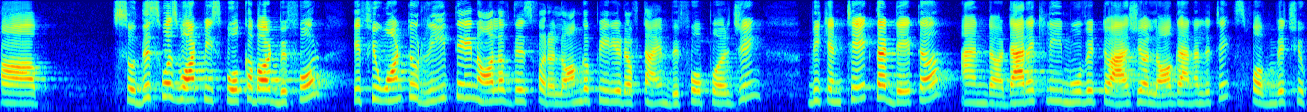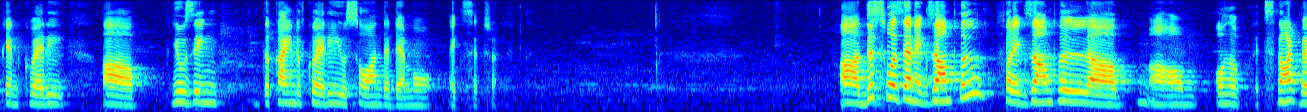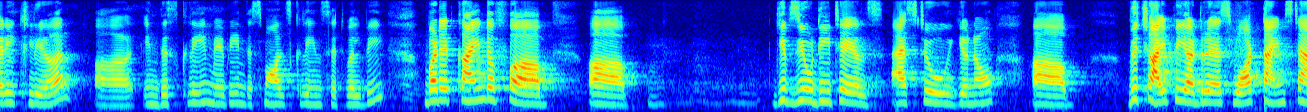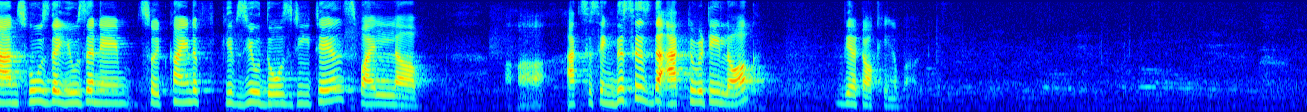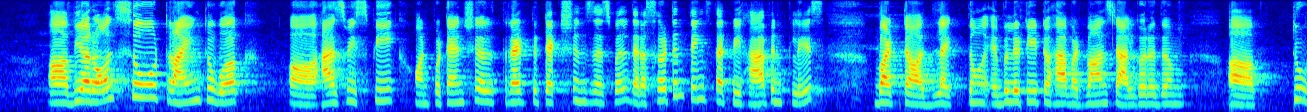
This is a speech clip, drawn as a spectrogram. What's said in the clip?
Uh, so, this was what we spoke about before. If you want to retain all of this for a longer period of time before purging, we can take that data and uh, directly move it to Azure Log Analytics from which you can query uh, using the kind of query you saw on the demo, etc. Uh, this was an example. For example, uh, um, it is not very clear uh, in this screen, maybe in the small screens it will be, but it kind of uh, uh, gives you details as to, you know, which IP address, what timestamps, who is the username. So, it kind of gives you those details while accessing. This is the activity log we are talking about. Uh, we are also trying to work uh, as we speak on potential threat detections as well. There are certain things that we have in place, but uh, like the ability to have advanced algorithm. Uh,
